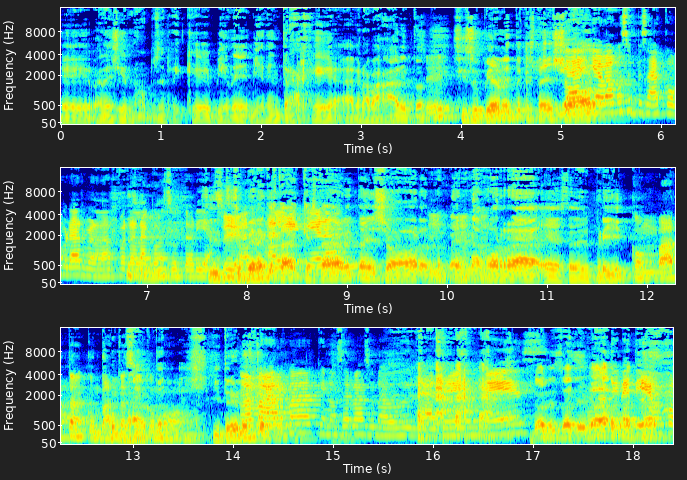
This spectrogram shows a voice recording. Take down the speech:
eh, van a decir, no, pues Enrique viene, viene en traje a grabar y todo. Sí. Si supieran ahorita que está en Ya, short, ya vamos a empezar a cobrar, ¿verdad? Para la consultoría. si, Sí. si supieran que, está, que está ahorita en short, en, en una gorra este, del PRI, Combata, combata así con bata, como... y trae Una barba que no se ha rasurado desde hace un mes. No le sale No barba. tiene tiempo.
